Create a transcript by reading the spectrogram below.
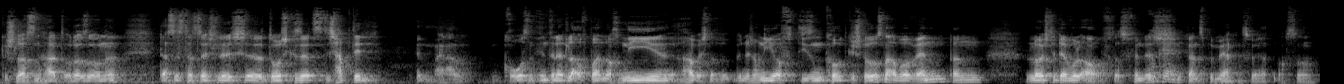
geschlossen hat oder so. Ne? Das ist tatsächlich äh, durchgesetzt. Ich habe den in meiner großen Internetlaufbahn noch nie, habe ich noch, bin ich noch nie auf diesen Code gestoßen, aber wenn, dann leuchtet der wohl auf. Das finde ich okay. ganz bemerkenswert noch so.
